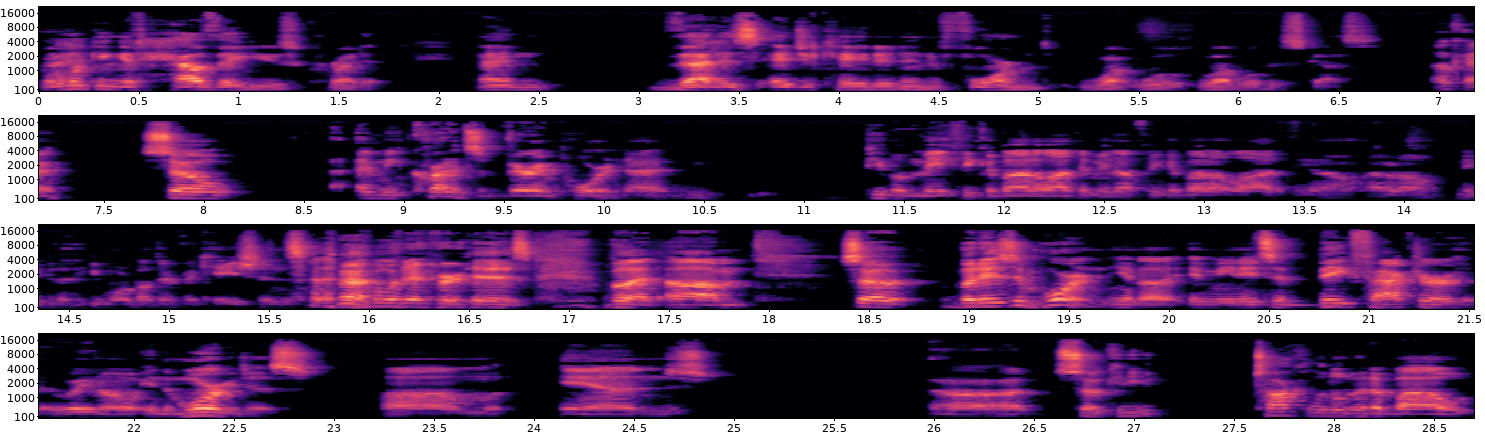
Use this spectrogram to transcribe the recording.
we're Right. looking at how they use credit. And that has educated and informed what we'll, what we'll discuss. Okay. So, I mean, credit's very important. People may think about a lot. They may not think about a lot. You know, I don't know. Maybe they're thinking more about their vacations, whatever it is. But um, so, but it is important. You know, I mean, it's a big factor. You know, in the mortgages. Um, and uh, so, can you talk a little bit about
